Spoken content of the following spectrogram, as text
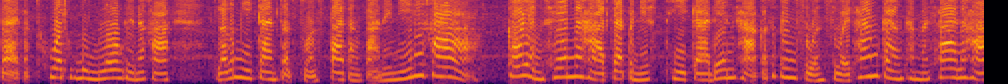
ปลกๆจากทั่วทุกมุมโลกเลยนะคะ แล้วก็มีการจัดสวนสไตล์ต่างๆ ในนี้เลยค่ะ ก็อย่างเช่นนะคะ Japanese Tea Garden ค่ะ ก็จะเป็นสวนสวยท่ามกลางธรรมชาตินะคะ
